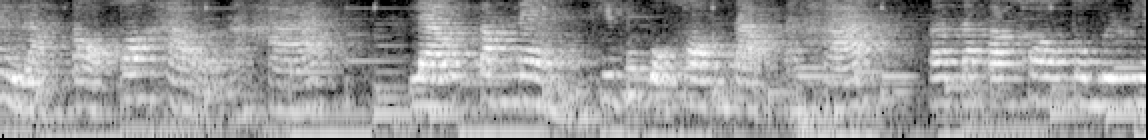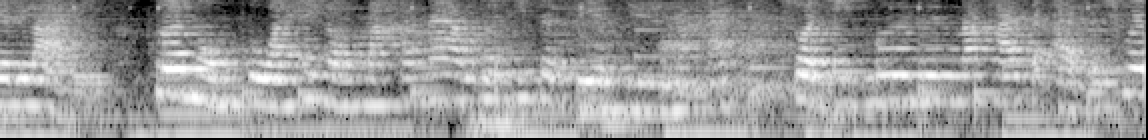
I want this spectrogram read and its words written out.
อยู่หลังต่อข้อเข่านะคะ แล้วตำแหน่งที่ผู้ปกครองจับนะคะ เราจะประคองตรงบริเวณไหล่เพื่อโน้มตัวให้น้องมาข้างหน้าเพื่อที่จะเตรียมยืนนะคะ ส่วนอีกมือนึงนะคะ จะอาจจะช่วย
